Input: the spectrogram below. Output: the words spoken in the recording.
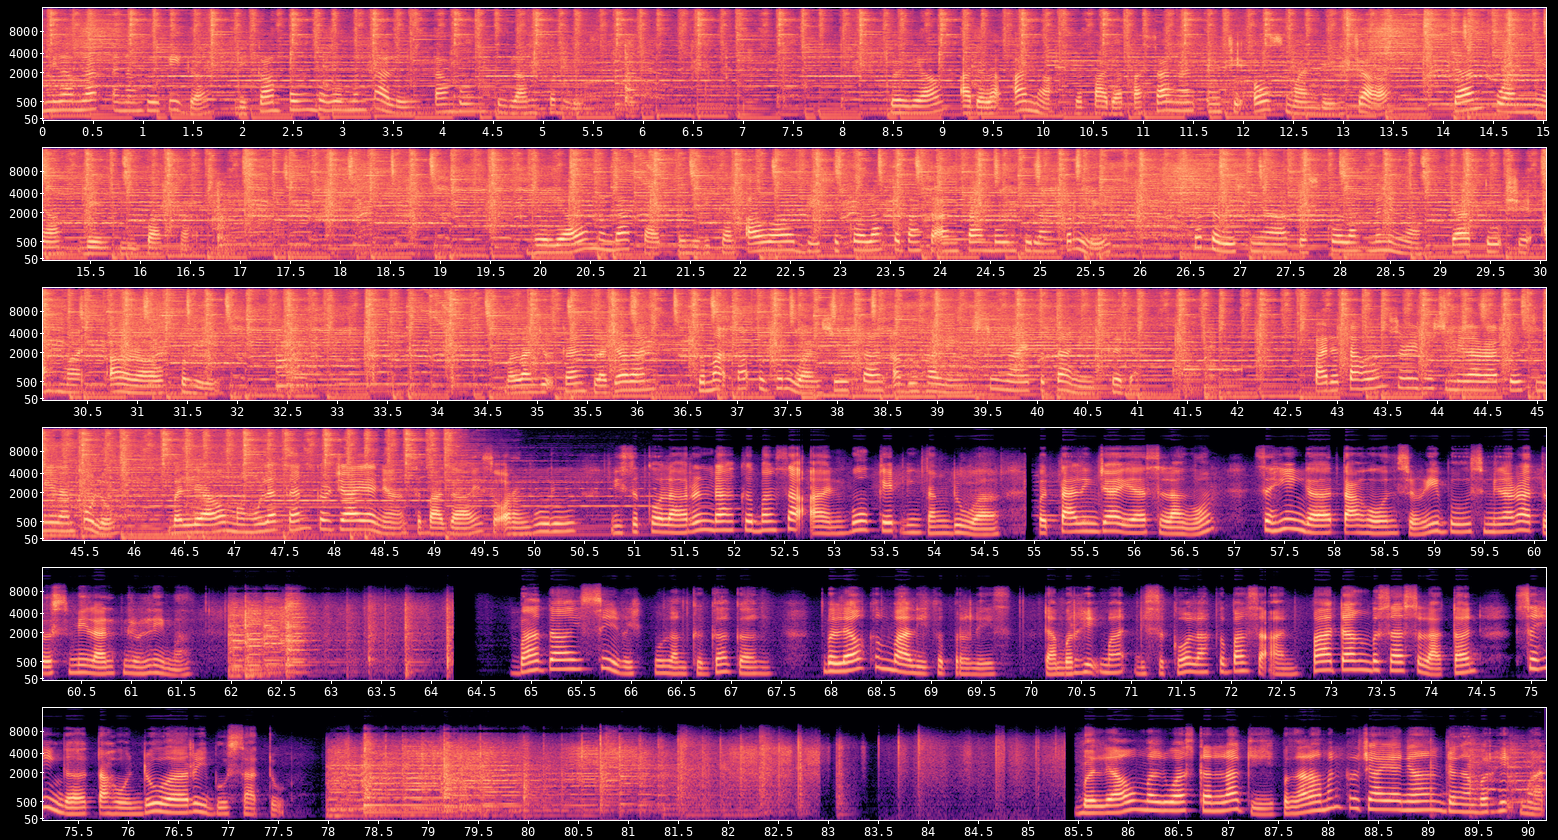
1963 di Kampung Bawah Mentale, Tambun Tulang Perlis. Beliau adalah anak kepada pasangan Encik Osman bin Jah dan Puan Mia binti Bakar. Beliau mendapat pendidikan awal di Sekolah Kebangsaan Tambun Tulang Perlis seterusnya ke Sekolah Menengah Datuk Syekh Ahmad Arau Perlis. Melanjutkan pelajaran ke Maktab Perguruan Sultan Abdul Halim Sungai Petani Kedah. Pada tahun 1990, beliau memulakan kerjayanya sebagai seorang guru di Sekolah Rendah Kebangsaan Bukit Bintang 2, Petaling Jaya, Selangor sehingga tahun 1995. Bagai sirih pulang ke gagang, beliau kembali ke Perlis dan berkhidmat di Sekolah Kebangsaan Padang Besar Selatan sehingga tahun 2001. Beliau meluaskan lagi pengalaman kerjayanya dengan berkhidmat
